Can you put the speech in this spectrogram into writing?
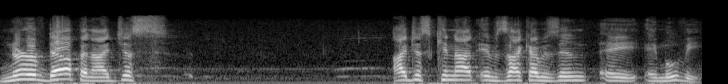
nerved up and I just I just cannot it was like I was in a, a movie.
